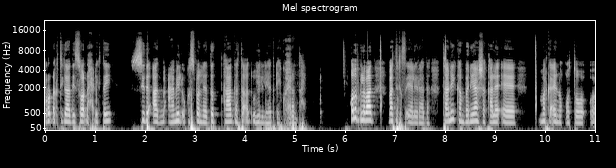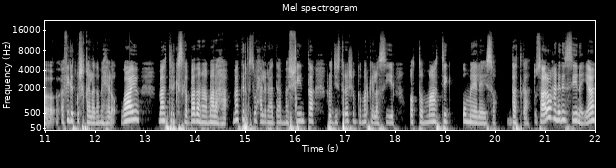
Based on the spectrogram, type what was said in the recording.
productigaadii soo dhex dhigtay sida aad macaamiil u kasban lahayd dad kaa gata aad u heli lahayd ay ku xiran tahay. Qodobka labaad matrix ayaa la yirahdaa. Tani kambaniyaasha kale ee marka ay noqoto affiliate ku shaqey lagama helo. Waayo matrixka badanaa ma laha. Matrix waxaa la yirahdaa mashiinta registrationka markii la siiyo automatic u meeleyso dadka. Tusaale waxaan idin siinayaa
